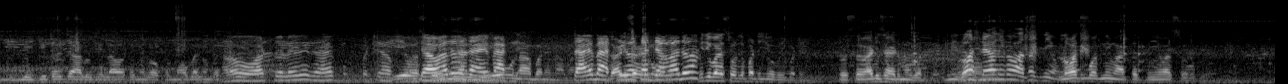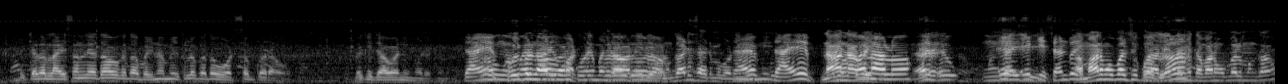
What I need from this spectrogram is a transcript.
ડિજિટલ ચાલુ છે લાવો તમે લોકો મોબાઈલ નંબર હા વોટ તો લઈ લે સાહેબ. પછી જવા દો સાહેબ ના બને ના સાહેબ આટલી વખત જવા દો. બીજી વાત છોડો પટી જો ભાઈ પટી તો સવાડી સાઈડમાં કરજો. લોસ લેવાની કોઈ વાત જ નહીં લોજ બોધની વાત જ નહીં વાત છોડી દો કે તો લાયસન્સ લેતા હો કે તો ભાઈને મેકલો કે તો વોટ્સઅપ કરાવો. બાકી જવા નહીં મળે સાહેબ કોઈ પણ ગાડી હોય કોઈ જવા નહીં દેવાનું. ગાડી સાઈડમાં સાહેબ સાહેબ ના ના ભાઈ. અરે, એ- એ કિશનભાઈ. અમારો મોબાઈલ શું કરે તમે તમારો મોબાઈલ મંગાવો.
